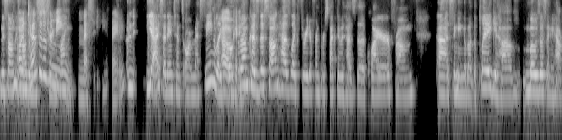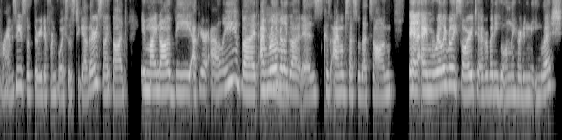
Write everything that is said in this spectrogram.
the song is oh, intense doesn't mean messy, right? yeah, I said intense or messy, like oh, both okay. of them, because the song has like three different perspectives. It has the choir from uh, singing about the plague. You have Moses and you have Ramses, so three different voices together. So I thought it might not be up your alley, but I'm mm. really, really mm-hmm. glad it is because I'm obsessed with that song. And I'm really, really sorry to everybody who only heard it in English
